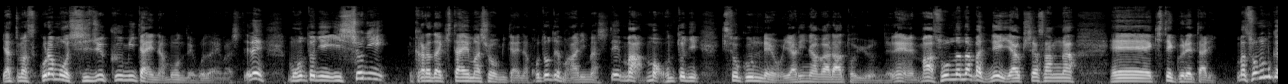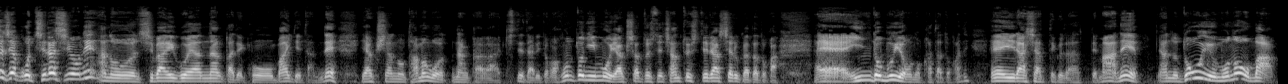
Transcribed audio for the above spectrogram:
やってます。これはもう私塾みたいなもんでございましてね、もう本当に一緒に体鍛えましょうみたいなことでもありまして、まあ、まあ本当に基礎訓練をやりながらというんでね、まあそんな中にね、役者さんが、えー、来てくれたり、まあその昔はこうチラシをね、あの、芝居小屋なんかでこう巻いてたんで、役者の卵なんかが来てたりとか、本当にもう役者としてちゃんとしてらっしゃる方とか、えー、インド舞踊の方とかね、えー、いらっしゃってくださって、まあね、あの、どういうものを、まあ、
